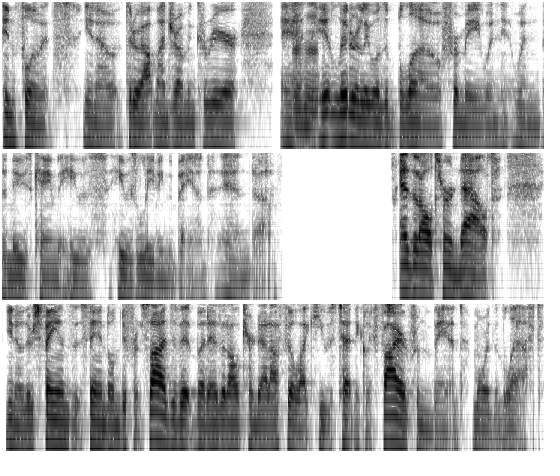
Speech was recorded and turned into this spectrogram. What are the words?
influence, you know, throughout my drumming career, and Mhm. it literally was a blow for me when when the news came that he was he was leaving the band. And uh, as it all turned out, you know, there's fans that stand on different sides of it, but as it all turned out, I feel like he was technically fired from the band more than left.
